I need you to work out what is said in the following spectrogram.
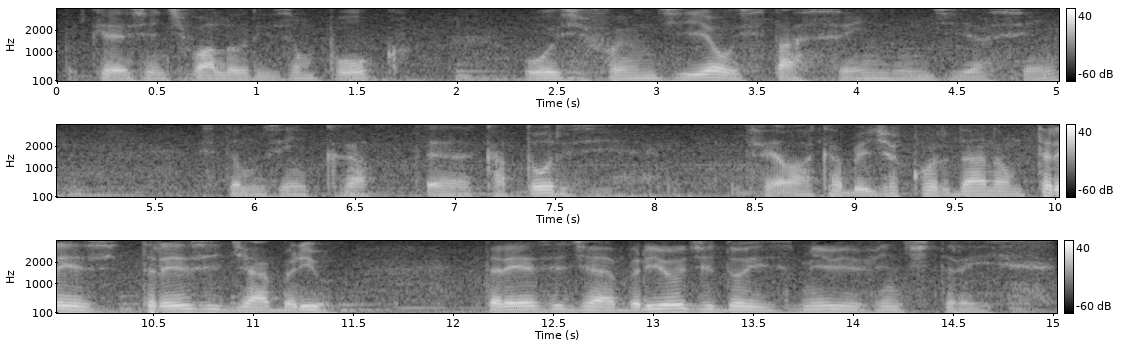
porque a gente valoriza um pouco. Hoje foi um dia, ou está sendo um dia assim. Estamos em 14, eh, sei lá, acabei de acordar, não, 13, 13 de abril 13 de abril de 2023.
